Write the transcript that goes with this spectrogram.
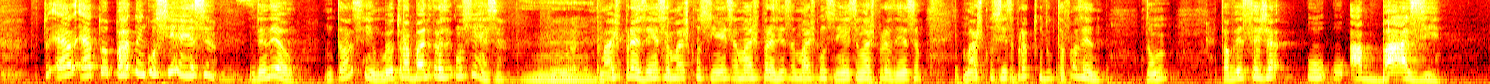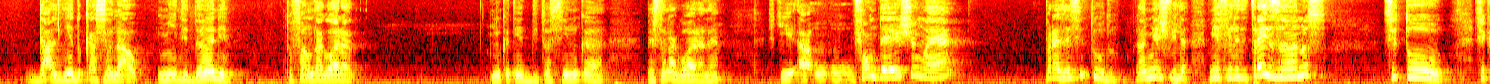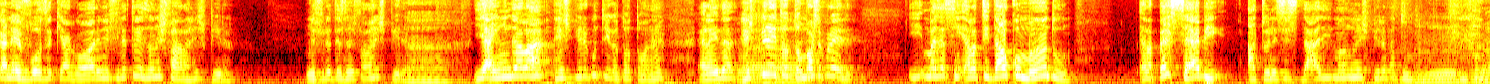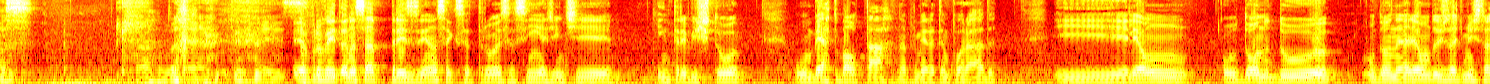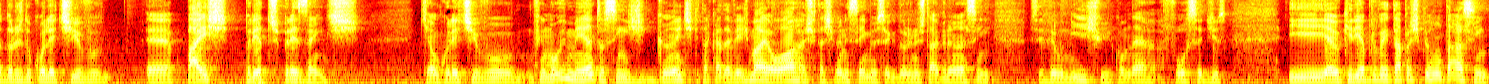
É, é a tua parte da inconsciência, entendeu? Então, assim, o meu trabalho é trazer consciência. Mais presença, mais consciência, mais presença, mais consciência, mais presença, mais consciência pra tudo que tá fazendo. Então, talvez seja o- o- a base da linha educacional minha e de Dani. Tô falando agora nunca tinha dito assim, nunca pensando agora, né? Acho que a- o, o foundation é presença em tudo. A minha filha, minha filha de três anos, se tu ficar nervoso aqui agora, minha filha de três anos fala, respira. Minha filha de três anos fala, respira. E ainda ela respira contigo, a Totó, né? Ela ainda, respira aí, Totó, mostra pra ele. E, mas assim, ela te dá o comando, ela percebe a tua necessidade e manda um respira pra tu. Nossa. É, é isso. E aproveitando essa presença que você trouxe, assim, a gente entrevistou o Humberto Baltar na primeira temporada. E ele é um o dono do o dono, né? ele é um dos administradores do coletivo é, Pais Pretos Presentes, que é um coletivo, enfim, um movimento assim gigante que está cada vez maior. Acho que está chegando em 100 mil seguidores no Instagram, assim. Você vê o nicho e como né, a força disso. E eu queria aproveitar para te perguntar assim.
